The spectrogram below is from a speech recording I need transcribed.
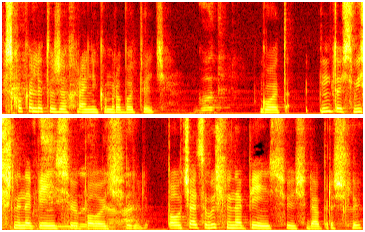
Сколько лет уже охранником работаете? Год. Год. Ну, то есть вышли на Училась, пенсию, получили. да. Получается, вышли на пенсию и сюда пришли.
